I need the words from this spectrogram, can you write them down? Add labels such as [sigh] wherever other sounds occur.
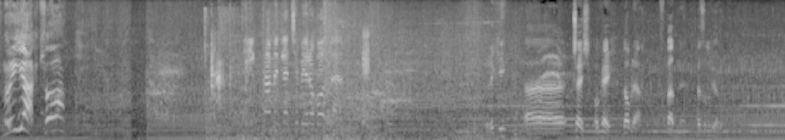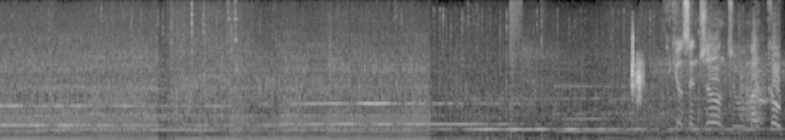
No i jak, co? Dick, mamy dla ciebie robotę. Ryki? Eee, cześć, okej, dobra, wpadnę, bez odbioru. Deacon St. John tu Mark Cope.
